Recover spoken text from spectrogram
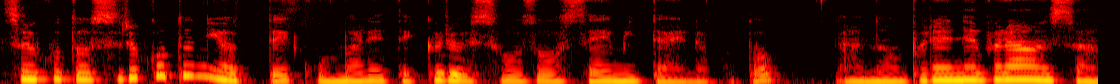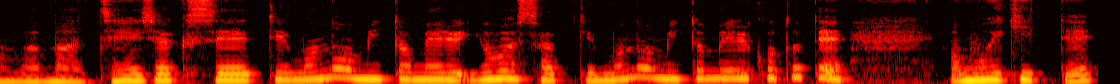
そういうことをすることによってこう生まれてくる創造性みたいなことあのブレネ・ブラウンさんは、まあ、脆弱性っていうものを認める弱さっていうものを認めることで思い切って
